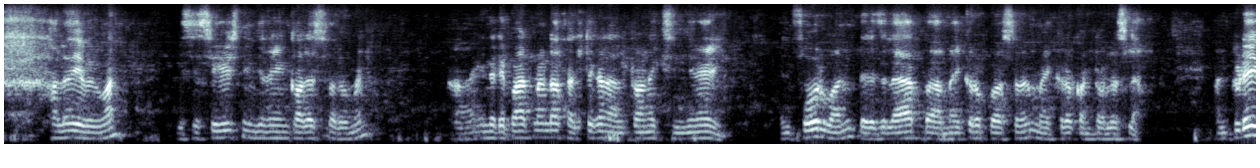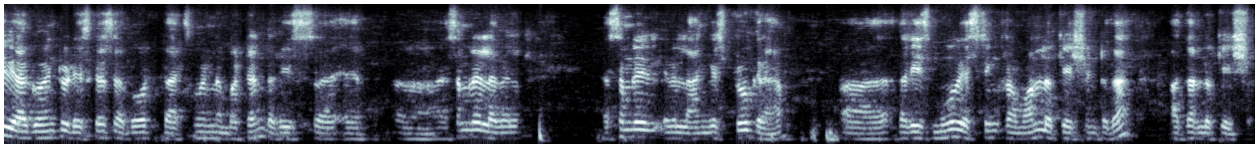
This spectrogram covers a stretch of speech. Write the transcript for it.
Hello everyone. This is Sri Engineering College for Women. Uh, in the Department of Electrical and Electronics Engineering, in 4.1, there is a lab, uh, microprocessor and microcontrollers lab. And today we are going to discuss about the experiment number 10, that is uh, uh, assembly level assembly level language program uh, that is move string from one location to the other location.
